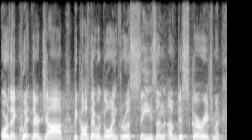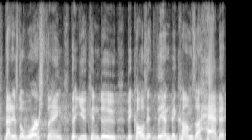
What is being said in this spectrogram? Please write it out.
or they quit their job because they were going through a season of discouragement. That is the worst thing that you can do because it then becomes a habit,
